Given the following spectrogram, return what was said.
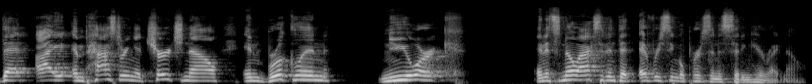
that I am pastoring a church now in Brooklyn, New York. And it's no accident that every single person is sitting here right now.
